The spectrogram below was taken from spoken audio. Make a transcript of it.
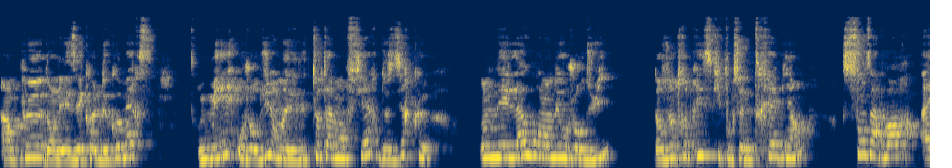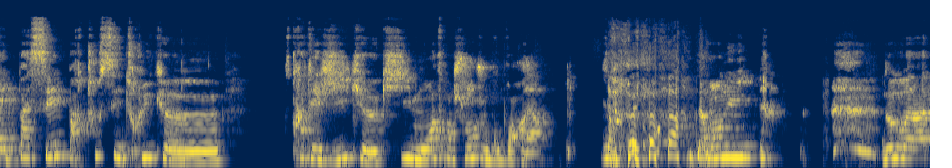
un peu dans les écoles de commerce. Mais aujourd'hui, on est totalement fiers de se dire que on est là où on en est aujourd'hui, dans une entreprise qui fonctionne très bien, sans avoir à être passé par tous ces trucs euh, stratégiques qui, moi, franchement, je ne comprends rien. ça m'ennuie. Donc voilà,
